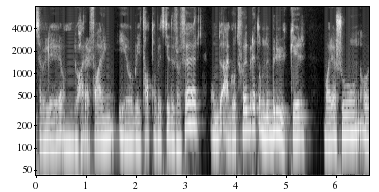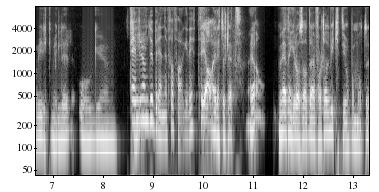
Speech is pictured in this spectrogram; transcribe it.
selvfølgelig om du har erfaring i å bli tatt opp i et studie fra før, om du er godt forberedt, om du bruker variasjon og virkemidler og eh, tid. Eller om du brenner for faget ditt. Ja, rett og slett. Ja. Men jeg tenker også at det er fortsatt viktig å på en måte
